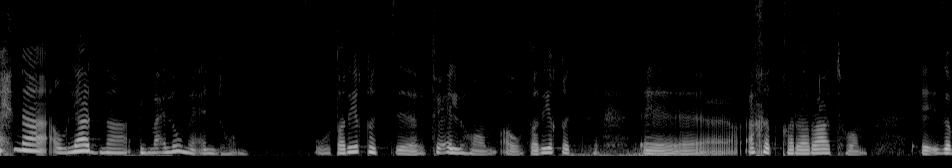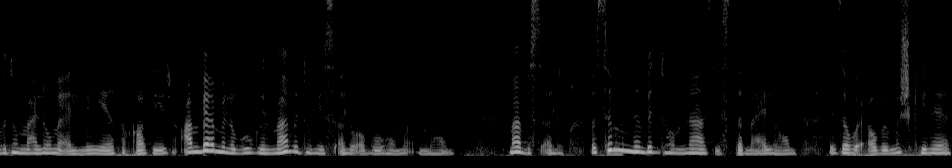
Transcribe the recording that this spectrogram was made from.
إحنا أولادنا المعلومة عندهم وطريقة فعلهم أو طريقة آه، أخذ قراراتهم. إذا بدهم معلومة علمية ثقافية عم بيعملوا جوجل ما بدهم يسألوا أبوهم وأمهم ما بيسألوا. بس هم إن بدهم ناس يستمع لهم. إذا وقعوا بمشكلة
